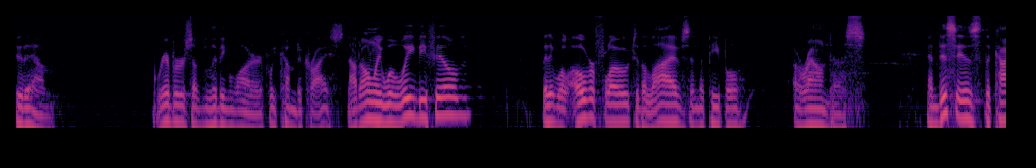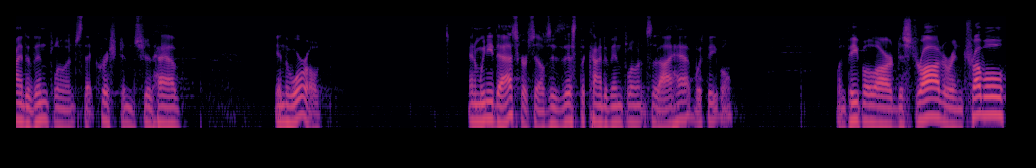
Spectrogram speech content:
to them rivers of living water if we come to Christ. Not only will we be filled, but it will overflow to the lives and the people around us. And this is the kind of influence that Christians should have in the world. And we need to ask ourselves is this the kind of influence that I have with people? When people are distraught or in trouble,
